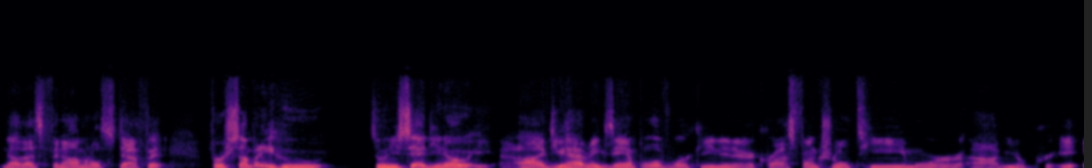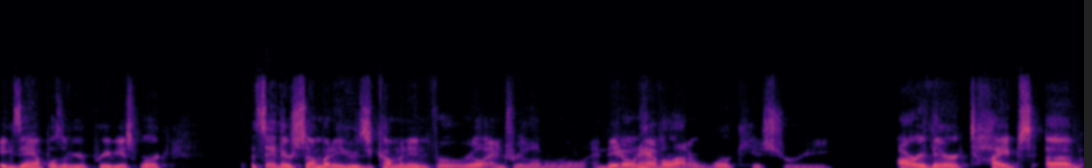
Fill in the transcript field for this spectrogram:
no that's phenomenal stuff. But for somebody who so when you said you know uh, do you have an example of working in a cross-functional team or um, you know pre- examples of your previous work? Let's say there's somebody who's coming in for a real entry level role and they don't have a lot of work history. Are there types of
